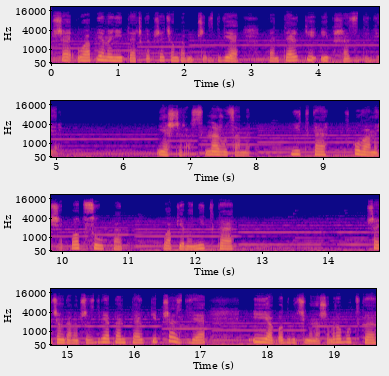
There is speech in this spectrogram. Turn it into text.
Prze łapiemy niteczkę, przeciągamy przez dwie pętelki i przez dwie. Jeszcze raz narzucamy nitkę, wkuwamy się pod słupek, łapiemy nitkę, przeciągamy przez dwie pętelki, przez dwie i jak odwrócimy naszą robótkę,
